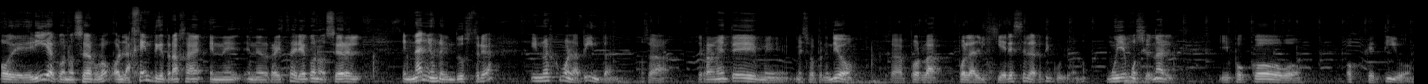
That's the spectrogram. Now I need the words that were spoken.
o debería conocerlo, o la gente que trabaja en el, en el revista debería conocer el- en años la industria, y no es como la pintan. O sea, realmente me, me sorprendió. O sea, por la, por la ligereza del artículo, ¿no? Muy emocional y poco objetivo.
